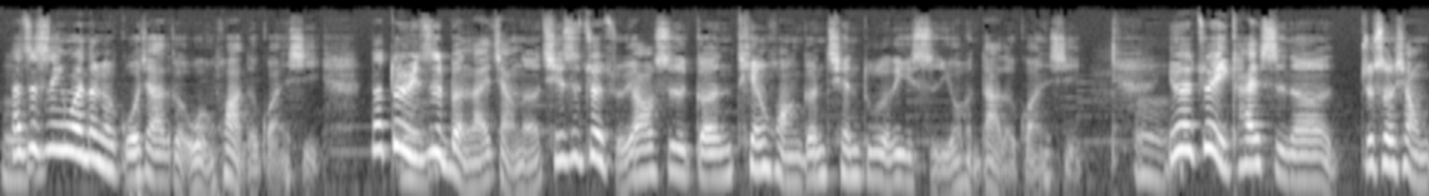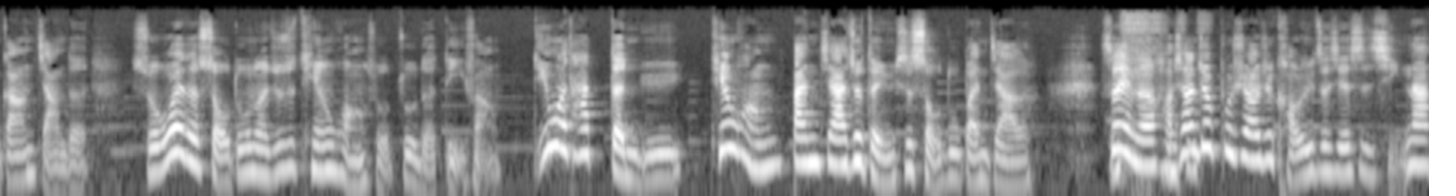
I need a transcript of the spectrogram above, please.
那这是因为那个国家的文化的关系。那对于日本来讲呢，其实最主要是跟天皇跟迁都的历史有很大的关系。嗯，因为最一开始呢，就是像我们刚刚讲的，所谓的首都呢，就是天皇所住的地方，因为它等于天皇搬家，就等于是首都搬家了。所以呢，好像就不需要去考虑这些事情。那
